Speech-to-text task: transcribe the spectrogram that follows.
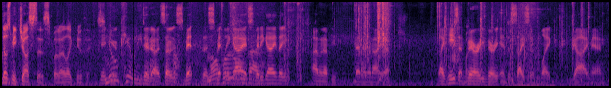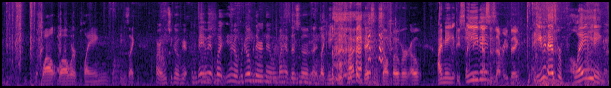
does me justice, but I like new things. Dude, New you- kill leader. Dude, uh, so Smith, the Not Smithley guy, long. Smitty guy that you, I don't know if you've met him or not yet. Like he's a very, very indecisive like guy, man. While while we're playing, he's like, "All right, we should go over here. Hey, wait, but you know, if we go over there, then we might have this." Uh, uh," like he, he contradicts himself over over. I mean, He second even guesses everything. even as we're playing, God,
